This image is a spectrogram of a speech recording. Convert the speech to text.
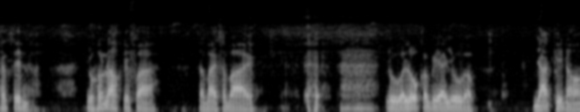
ทั้งสิ้นอยู่ข้างนอกดีฟ้าสบายสบายๆอยู่กับลูกกับเบียร์อยู่กับญาติพี่น้อง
